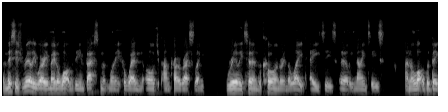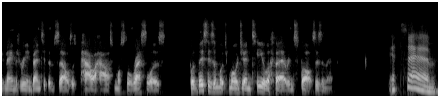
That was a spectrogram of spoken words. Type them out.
and this is really where he made a lot of the investment money for when All Japan Pro Wrestling really turned the corner in the late 80s, early 90s, and a lot of the big names reinvented themselves as powerhouse muscle wrestlers. But this is a much more genteel affair in sports, isn't it? It's um,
